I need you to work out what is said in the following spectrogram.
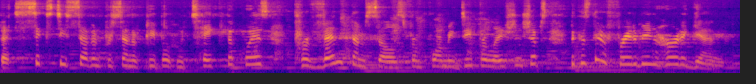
that 67% of people who take the quiz prevent themselves from forming deep relationships because they're afraid of being hurt again.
